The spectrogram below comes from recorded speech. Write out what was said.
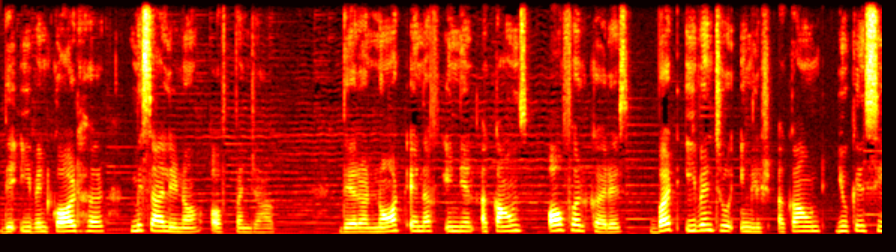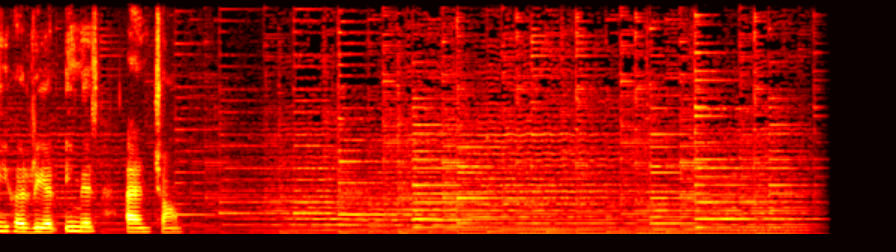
They even called her Messalina of Punjab. There are not enough Indian accounts of her courage, but even through English account, you can see her real image and charm.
